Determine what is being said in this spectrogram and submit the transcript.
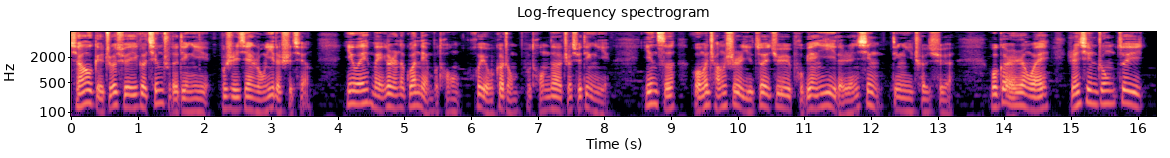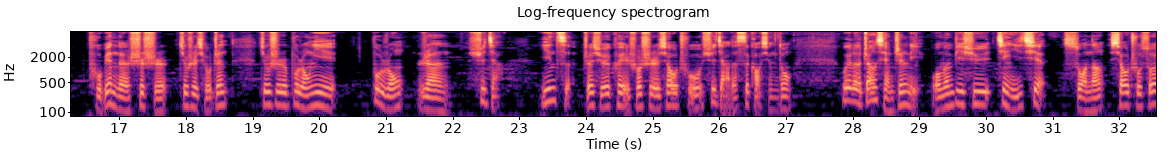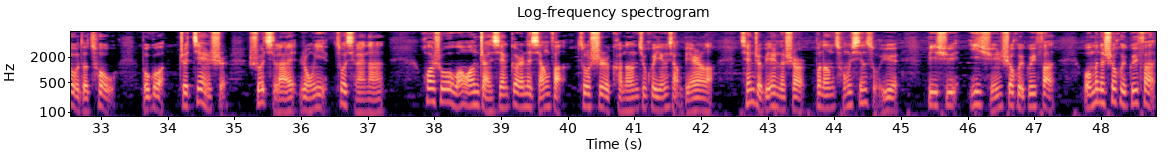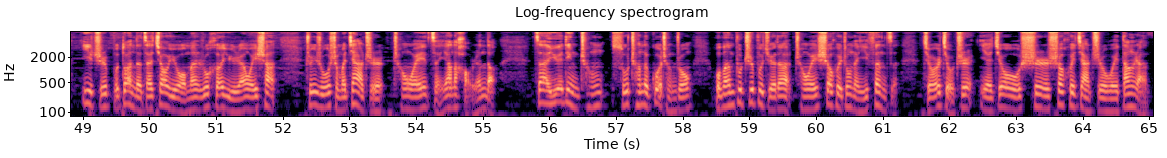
想要给哲学一个清楚的定义，不是一件容易的事情，因为每个人的观点不同，会有各种不同的哲学定义。因此，我们尝试以最具普遍意义的人性定义哲学。我个人认为，人性中最普遍的事实就是求真，就是不容易、不容忍虚假。因此，哲学可以说是消除虚假的思考行动。为了彰显真理，我们必须尽一切所能消除所有的错误。不过，这见识说起来容易，做起来难。话说，往往展现个人的想法，做事可能就会影响别人了。牵扯别人的事儿，不能从心所欲，必须依循社会规范。我们的社会规范一直不断地在教育我们如何与人为善，追逐什么价值，成为怎样的好人等。在约定成俗成的过程中，我们不知不觉地成为社会中的一份子，久而久之，也就视社会价值为当然。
